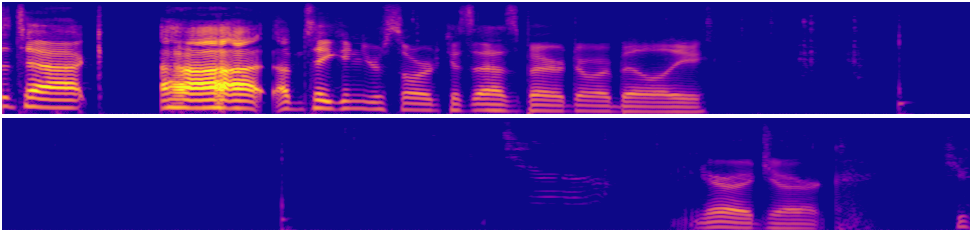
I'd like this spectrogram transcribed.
attack. Ah, I'm taking your sword because it has better durability. You're a jerk. You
